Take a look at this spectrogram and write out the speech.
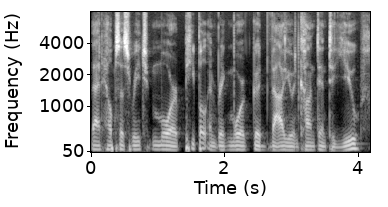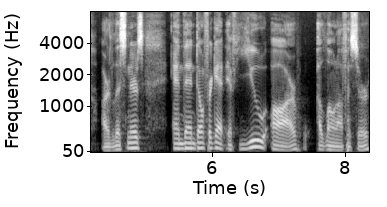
That helps us reach more people and bring more good value and content to you, our listeners. And then don't forget, if you are a loan officer,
